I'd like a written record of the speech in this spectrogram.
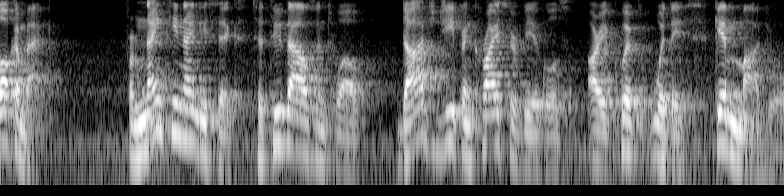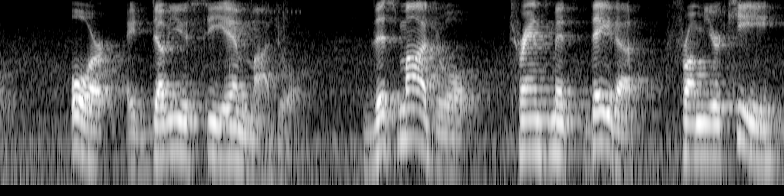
Welcome back. From 1996 to 2012, Dodge, Jeep, and Chrysler vehicles are equipped with a skim module or a WCM module. This module transmits data from your key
